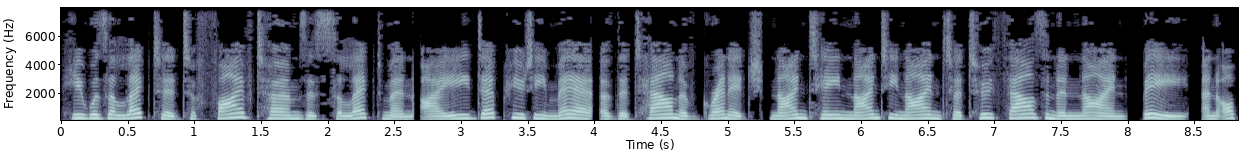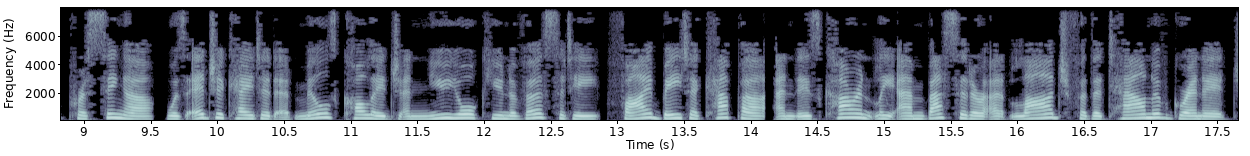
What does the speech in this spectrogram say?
He was elected to five terms as selectman i.e. deputy mayor of the town of Greenwich 1999 to 2009. B, an opera singer, was educated at Mills College and New York University Phi Beta Kappa and is currently ambassador at large for the town of Greenwich.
